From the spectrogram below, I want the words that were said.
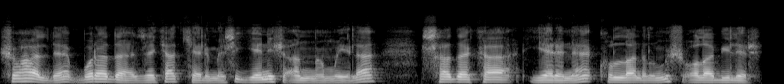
Şu halde burada zekat kelimesi geniş anlamıyla sadaka yerine kullanılmış olabilir.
